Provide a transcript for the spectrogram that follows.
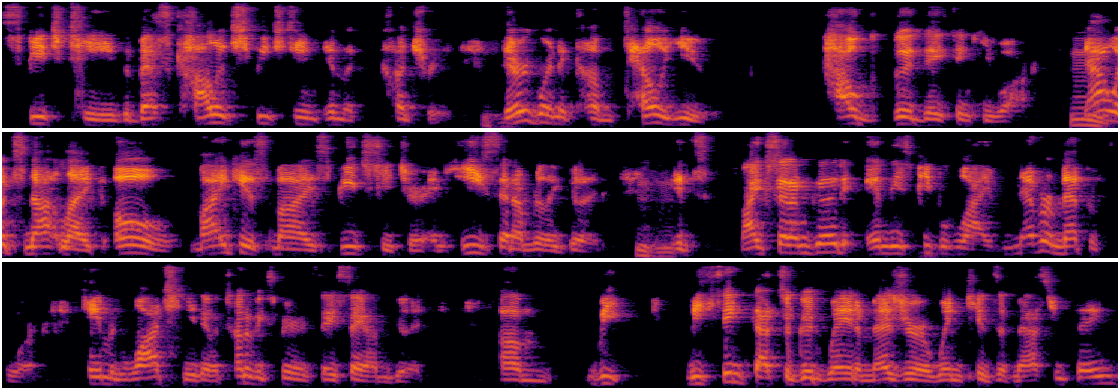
speech team, the best college speech team in the country, Mhm. they're going to come tell you how good they think you are. Mm. Now it's not like, oh, Mike is my speech teacher and he said I'm really good. Mhm. It's Mike said I'm good, and these people who I've never met before came and watched me. They have a ton of experience. They say I'm good. Um, we we think that's a good way to measure when kids have mastered things.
